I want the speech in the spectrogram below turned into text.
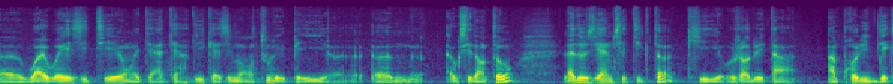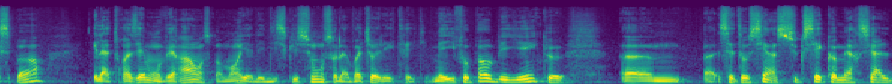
Euh, Huawei et ZTE ont été interdits quasiment dans tous les pays euh, occidentaux. La deuxième, c'est TikTok, qui aujourd'hui est un, produit d'export. Et la troisième, on verra en ce moment, il y a des discussions sur la voiture électrique. Mais il ne faut pas oublier que c'est aussi un succès commercial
